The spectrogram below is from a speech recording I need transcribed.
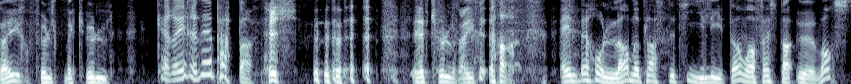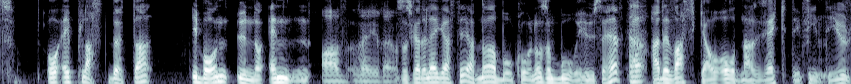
røyr fullt med kull. Hva røyr er det, pappa? Hysj! Et kullrøyr. En beholder med plass til ti liter var festa øverst. og ei plastbøtte i bånn under enden av røret. Og Så skal det legges til at nabokona som bor i huset her, Ja. hadde vaska og ordna riktig fint til jul.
